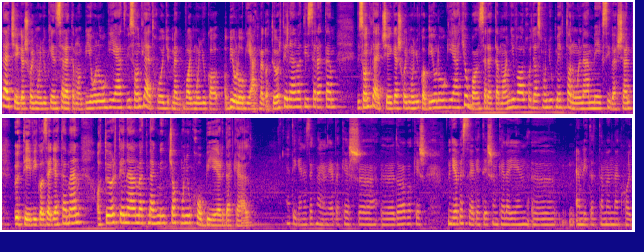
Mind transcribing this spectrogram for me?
lehetséges, hogy mondjuk én szeretem a biológiát, viszont lehet, hogy meg, vagy mondjuk a, a biológiát meg a történelmet is szeretem, viszont lehetséges, hogy mondjuk a biológiát jobban szeretem annyival, hogy azt mondjuk még tanulnám még szívesen öt évig az egyetemen, a történelmet meg mint csak mondjuk hobbi érdekel. Hát igen, ezek nagyon érdekes ö, ö, dolgok, és Ugye a beszélgetésünk elején ö, említettem önnek, hogy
